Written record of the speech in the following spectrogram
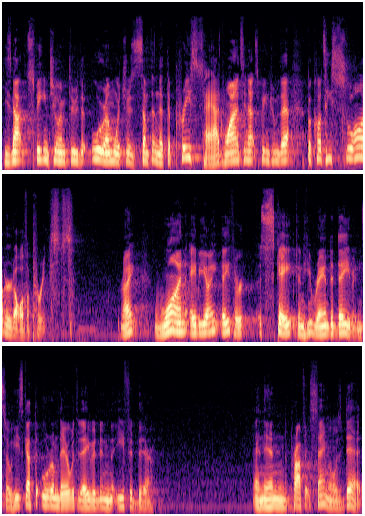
He's not speaking to him through the Urim, which was something that the priests had. Why is he not speaking to him through that? Because he slaughtered all the priests, right? One, Abiathar, escaped and he ran to David. And so he's got the Urim there with David and the ephod there. And then the prophet Samuel was dead.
